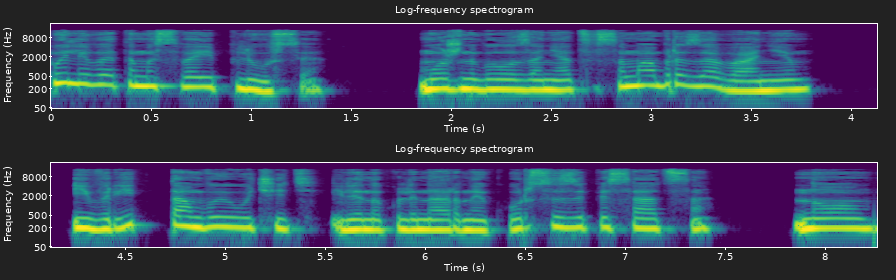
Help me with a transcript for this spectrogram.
Были в этом и свои плюсы. Можно было заняться самообразованием, иврит там выучить или на кулинарные курсы записаться. Но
